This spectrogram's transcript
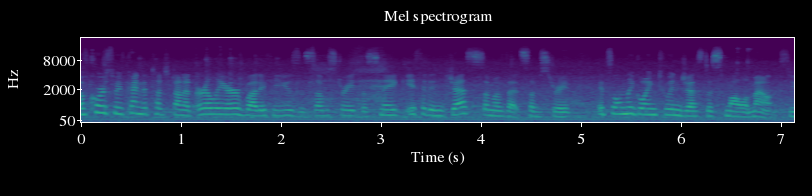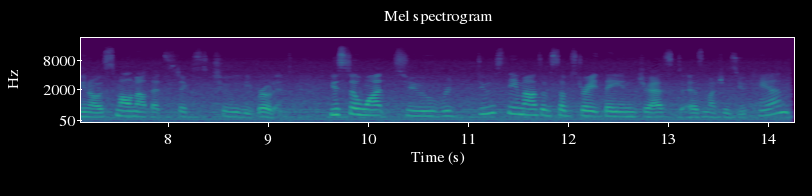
Of course, we've kind of touched on it earlier, but if you use a substrate, the snake, if it ingests some of that substrate, it's only going to ingest a small amount, you know, a small amount that sticks to the rodent. You still want to reduce the amount of substrate they ingest as much as you can,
